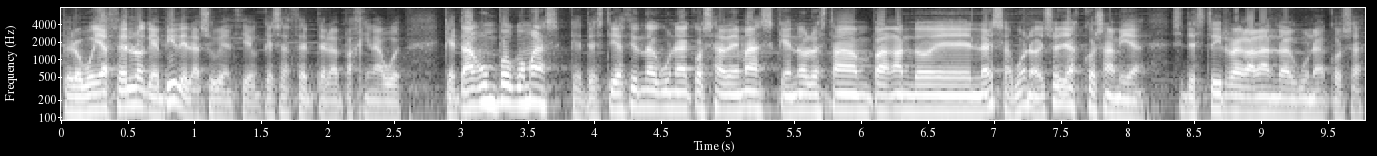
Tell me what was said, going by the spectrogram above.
Pero voy a hacer lo que pide la subvención, que es hacerte la página web. Que te hago un poco más, que te estoy haciendo alguna cosa de más que no lo están pagando en la ESA. Bueno, eso ya es cosa mía, si te estoy regalando alguna cosa.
